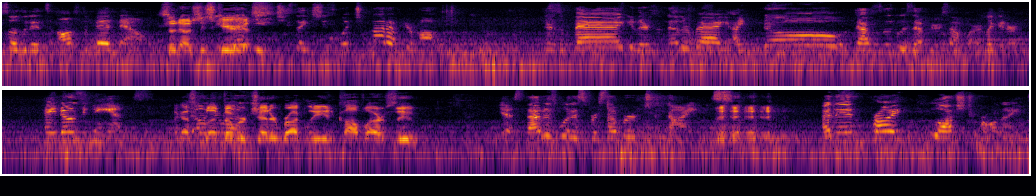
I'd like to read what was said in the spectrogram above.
so that it's off the bed now. so now she's She's curious. She's like, she's what you got up here, mom? There's a bag and there's another bag. I know that food was up here somewhere. Look at her. Hey, nosy pants. I got some leftover cheddar broccoli and cauliflower soup. Yes, that is what is for supper tonight. and then probably goulash tomorrow night.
